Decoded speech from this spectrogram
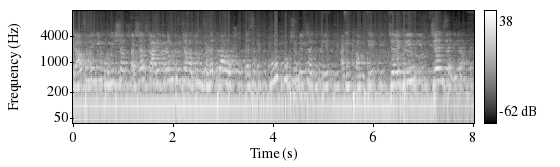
यापुढेही भविष्यात अशाच कार्यक्रम तुमच्या हातून घडत राहो त्यासाठी खूप खूप शुभेच्छा देते. आणि थांबते. जय भीम जय संविधान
